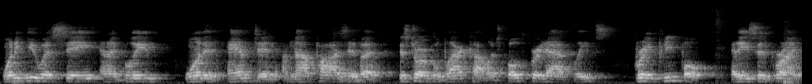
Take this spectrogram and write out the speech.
one at USC and I believe one at Hampton, I'm not positive, a historical black college, both great athletes, great people. And he said, Brian,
